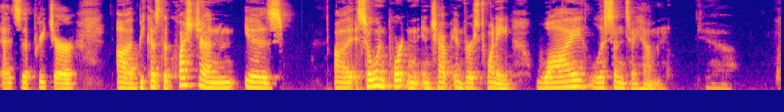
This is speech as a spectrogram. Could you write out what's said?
as the preacher uh, because the question is uh, so important in chap in verse 20 why listen to him yeah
